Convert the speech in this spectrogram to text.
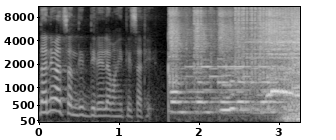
धन्यवाद संदीप दिलेल्या माहितीसाठी. Thank you.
